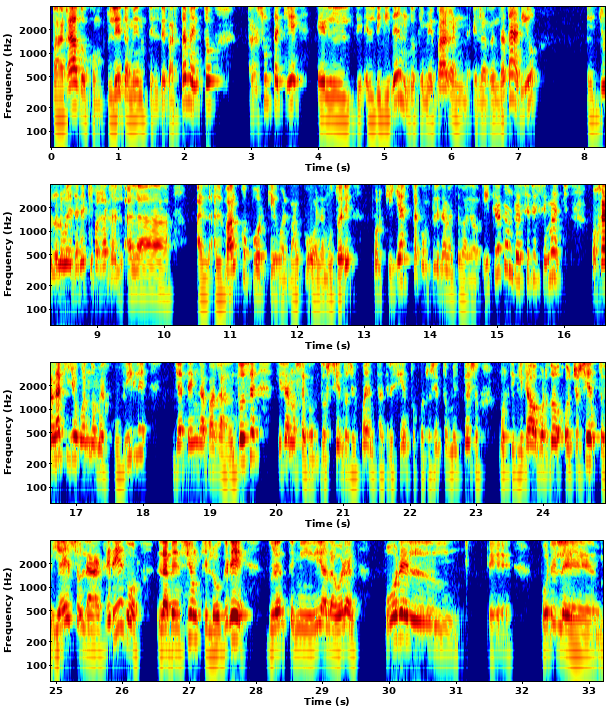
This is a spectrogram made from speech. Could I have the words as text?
pagado completamente el departamento, resulta que el, dividendo que me pagan el arrendatario, eh, yo no lo voy a tener que pagar al, al, al, banco porque, o al banco o a la mutuaria porque ya está completamente pagado. Y tratan de hacer ese match. Ojalá que yo cuando me jubile ya tenga pagado. Entonces, quizás, no sé, por 250, 300, 400 mil pesos multiplicado por 2, 800, y a eso le agrego la pensión que logré durante mi vida laboral por el, eh, por el, eh,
